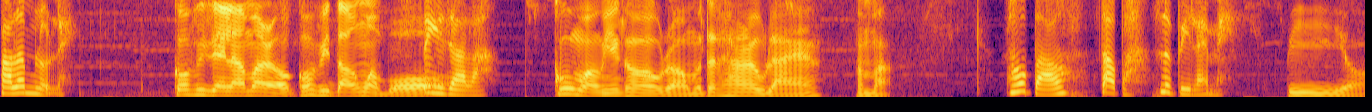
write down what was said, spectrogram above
ဘာလို့မလို့လဲကော်ဖီဆိုင်လာမှတော့ကော်ဖီတောင်းမှာပေါ့သိကြလားကို့မောင်ရင်ခောက်ခောက်တော့မတတ်ထားရဘူးလားဟမ်မမမဟုတ်ပါဘူးတောက်ပါလွတ်ပေးလိုက်မယ်ပြီးရော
